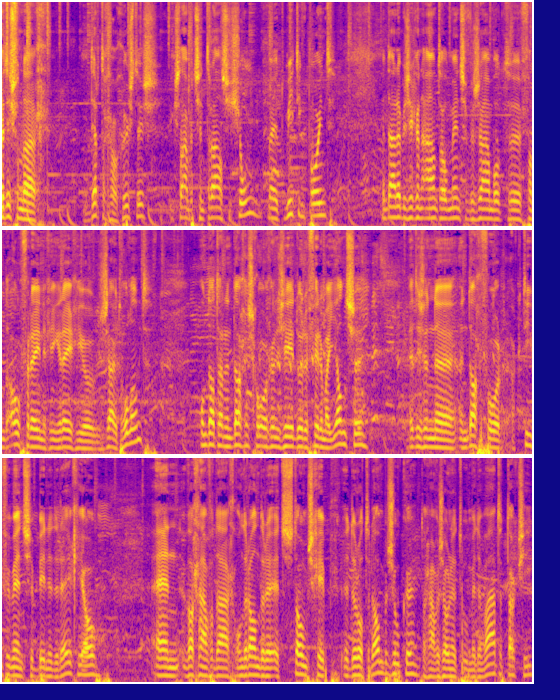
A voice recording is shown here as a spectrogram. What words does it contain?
Het is vandaag 30 augustus. Ik sta op het Centraal Station bij het Meeting Point. En daar hebben zich een aantal mensen verzameld eh, van de oogvereniging Regio Zuid-Holland. Omdat er een dag is georganiseerd door de firma Jansen. Het is een, eh, een dag voor actieve mensen binnen de regio. En we gaan vandaag onder andere het stoomschip de Rotterdam bezoeken. Daar gaan we zo naartoe met een watertaxi.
